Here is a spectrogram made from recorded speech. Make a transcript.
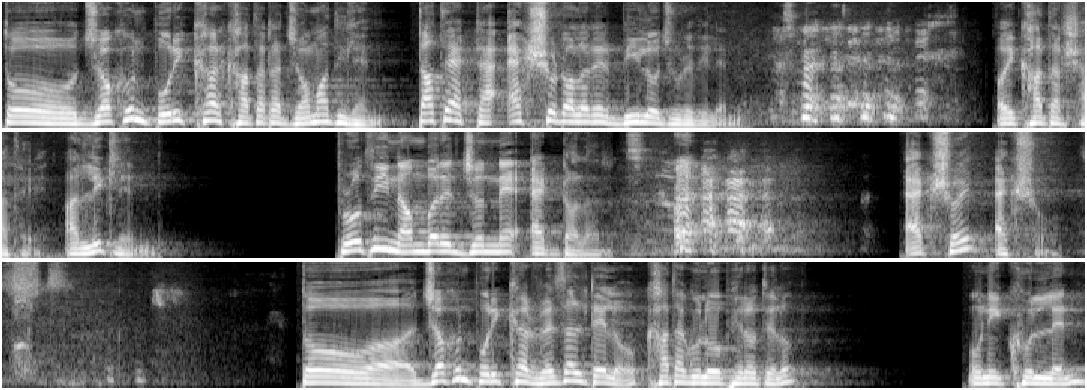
তো যখন পরীক্ষার খাতাটা জমা দিলেন তাতে একটা একশো ডলারের বিলও জুড়ে দিলেন। ওই খাতার সাথে। আর লিখলেন, প্রতি নাম্বারের জন্য এক ডলার। একশোয় একশো। তো, যখন পরীক্ষার রেজাল্ট এলো, খাতাগুলো ফেরত এলো, উনি খুললেন,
